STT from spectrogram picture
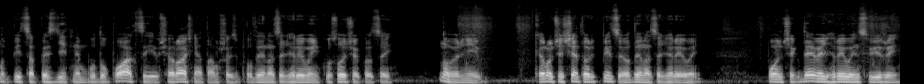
Ну, піца пиздіть не буду по акції. Вчорашня там щось 11 гривень кусочок оцей. Ну, верні, коротше, четверть піци 11 гривень. Пончик 9 гривень свіжий,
